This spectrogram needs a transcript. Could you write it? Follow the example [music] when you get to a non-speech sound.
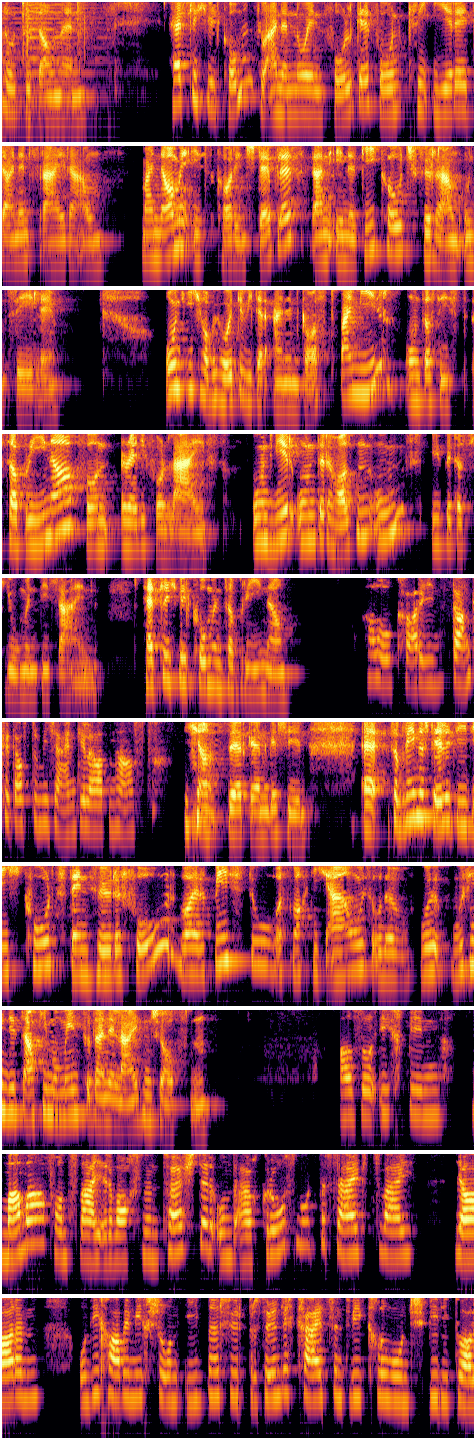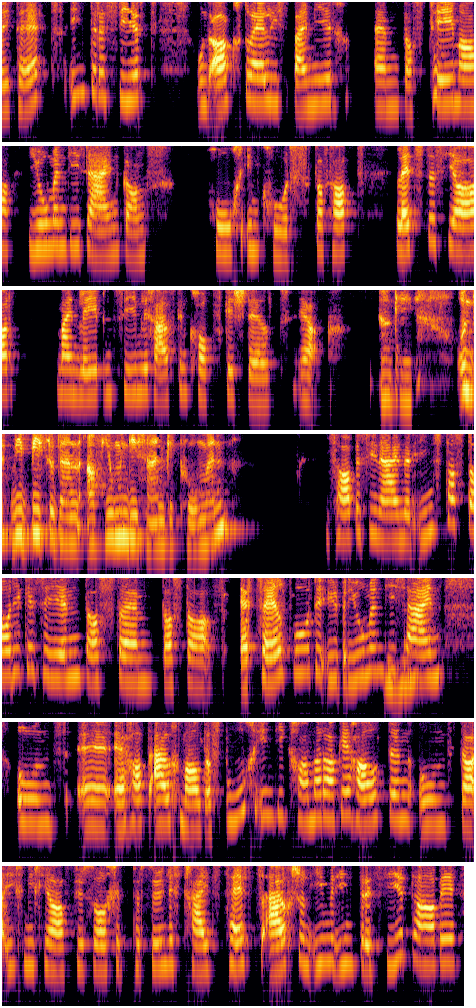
Hallo zusammen. Herzlich willkommen zu einer neuen Folge von Kreiere deinen Freiraum. Mein Name ist Karin Stäbler, dein Energiecoach für Raum und Seele. Und ich habe heute wieder einen Gast bei mir und das ist Sabrina von Ready for Life. Und wir unterhalten uns über das Human Design. Herzlich willkommen, Sabrina. Hallo Karin, danke, dass du mich eingeladen hast. [laughs] Ja, sehr gern geschehen. Äh, Sabrina, stelle dir dich kurz den Hörer vor. Wer bist du? Was macht dich aus? Oder wo, wo sind jetzt auch im Moment so deine Leidenschaften? Also ich bin Mama von zwei erwachsenen Töchtern und auch Großmutter seit zwei Jahren. Und ich habe mich schon immer für Persönlichkeitsentwicklung und Spiritualität interessiert. Und aktuell ist bei mir ähm, das Thema Human Design ganz hoch im Kurs. Das hat letztes Jahr mein Leben ziemlich auf den Kopf gestellt. Ja. Okay. Und wie bist du dann auf Human Design gekommen? Ich habe es in einer Insta-Story gesehen, dass, ähm, dass da erzählt wurde über Human mhm. Design. Mhm. Und äh, er hat auch mal das Buch in die Kamera gehalten. Und da ich mich ja für solche Persönlichkeitstests auch schon immer interessiert habe,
